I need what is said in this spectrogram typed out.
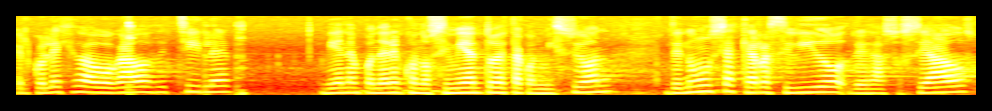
el Colegio de Abogados de Chile viene a poner en conocimiento de esta comisión denuncias que ha recibido desde asociados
